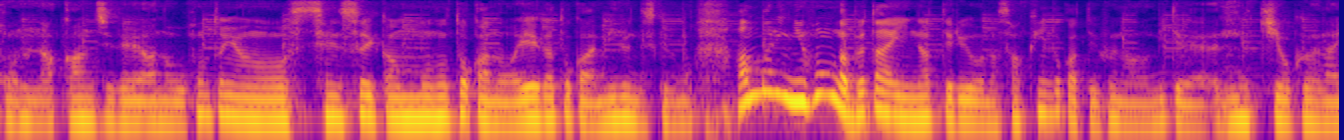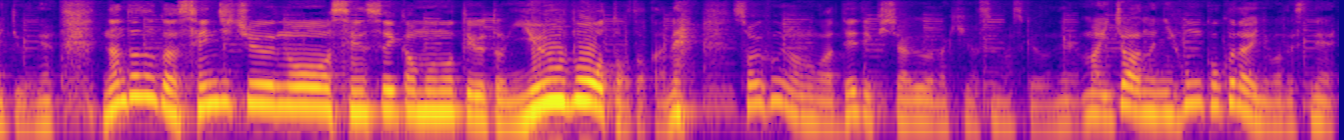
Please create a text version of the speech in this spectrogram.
こんな感じで、あの、本当にあの、潜水艦ものとかの映画とか見るんですけども、あんまり日本が舞台になってるような作品とかっていう風なのを見て、記憶がないというね。なんとなく戦時中の潜水艦ものっていうと U ボートとかね、そういう風なのが出てきちゃうような気がしますけどね。まあ一応あの、日本国内にもですね、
